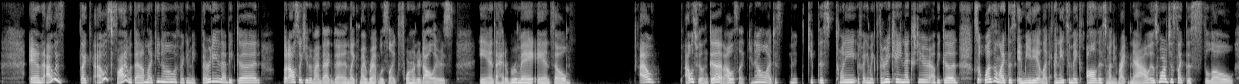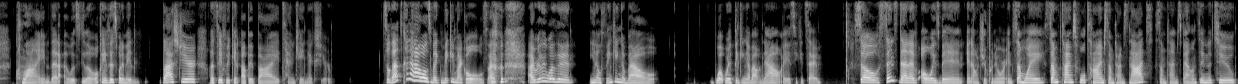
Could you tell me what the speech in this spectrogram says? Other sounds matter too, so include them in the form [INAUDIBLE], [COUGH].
And I was like, I was fine with that. I'm like, you know, if I can make 30, that'd be good. But also keep in mind back then, like my rent was like $400 and I had a roommate. And so I, I was feeling good. I was like, you know, I just keep this 20. If I can make 30K next year, I'll be good. So it wasn't like this immediate, like, I need to make all this money right now. It was more of just like this slow climb that I was, you know, okay, this is what I made last year. Let's see if we can up it by 10K next year. So that's kind of how I was like making my goals. I, [LAUGHS] I really wasn't, you know, thinking about what we're thinking about now, I guess you could say. So since then, I've always been an entrepreneur in some way, sometimes full time, sometimes not, sometimes balancing the two.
